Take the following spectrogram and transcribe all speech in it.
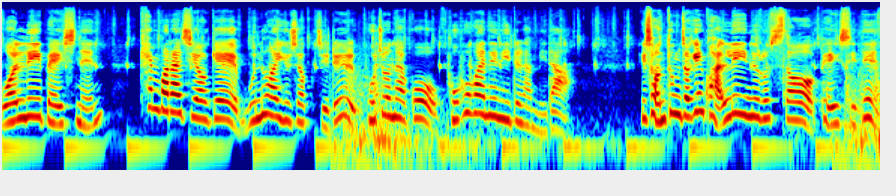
월리 벨시는 캔버라 지역의 문화 유적지를 보존하고 보호하는 일을 합니다. 전통적인 관리인으로서 베이시는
